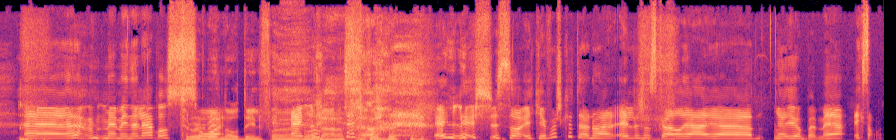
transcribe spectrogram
eh, med min elev. Og Tror det blir no deal for Bård der, altså. Ellers så Ikke forskutter noe her. Ellers så skal jeg, jeg jobbe med eksamen.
